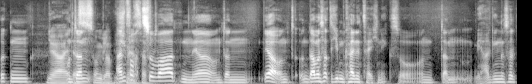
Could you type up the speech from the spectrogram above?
Rücken. Ja, und dann einfach zu warten, ja, und dann, ja, und, und damals hatte ich eben keine Technik, so, und dann, ja, ging das halt,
